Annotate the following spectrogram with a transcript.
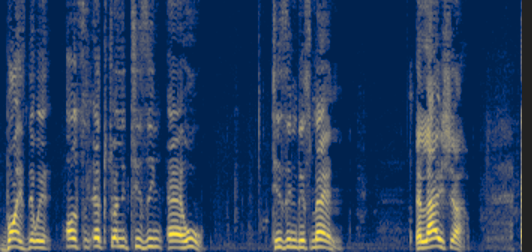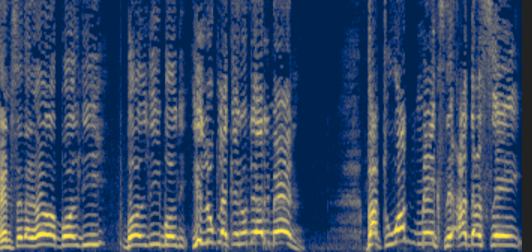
boys they were also actually teasing uh, who? Teasing this man, Elisha, and said that oh Baldy, Baldy, Baldy, he looked like an ordinary man. But what makes the other say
